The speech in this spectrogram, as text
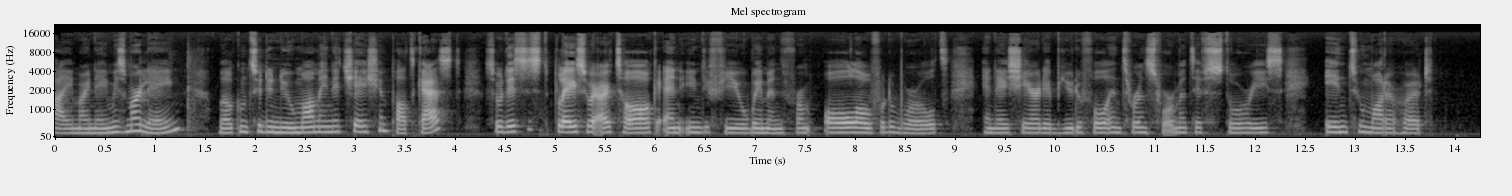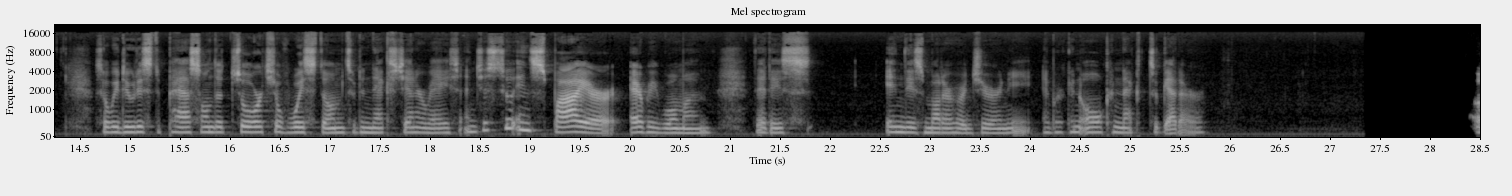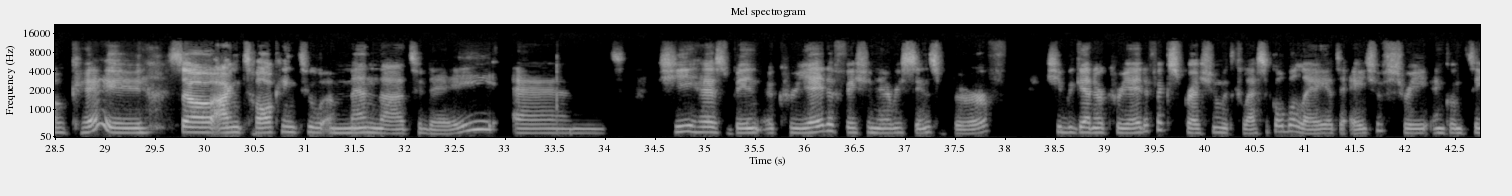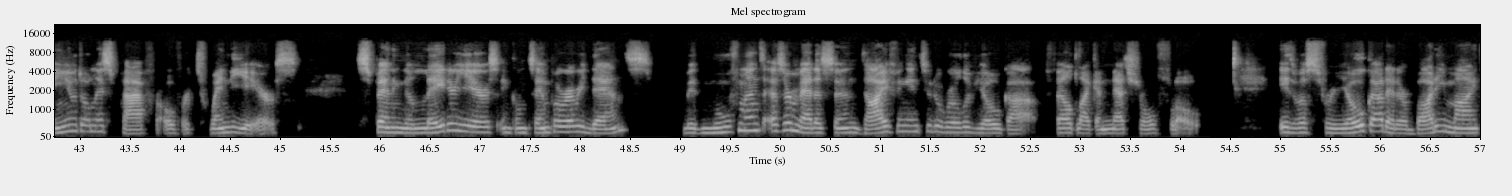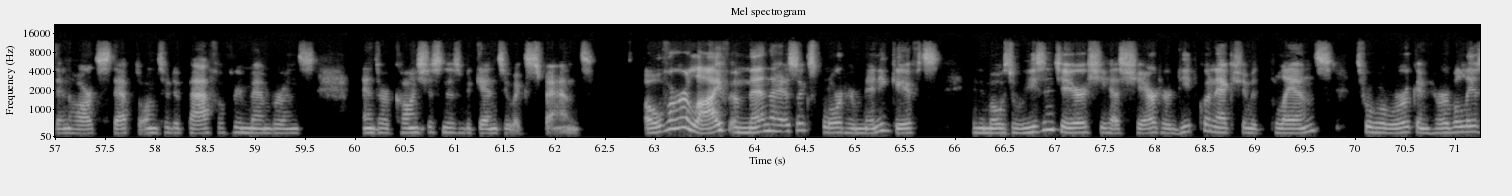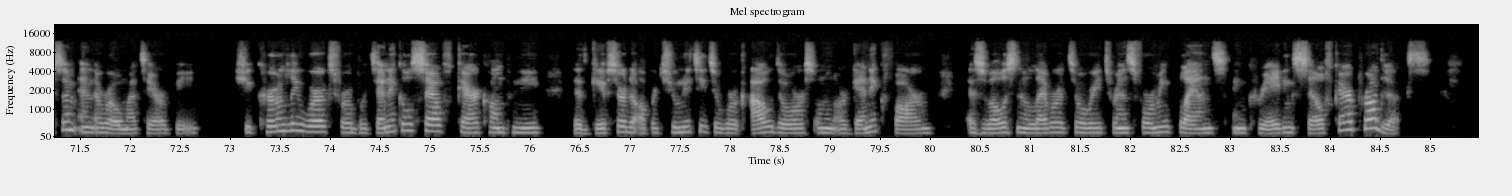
Hi, my name is Marlene. Welcome to the New Mom Initiation podcast. So, this is the place where I talk and interview women from all over the world, and they share their beautiful and transformative stories into motherhood. So, we do this to pass on the torch of wisdom to the next generation and just to inspire every woman that is in this motherhood journey, and we can all connect together. Okay, so I'm talking to Amanda today, and she has been a creative visionary since birth. She began her creative expression with classical ballet at the age of three and continued on this path for over 20 years, spending the later years in contemporary dance. With movement as her medicine, diving into the world of yoga felt like a natural flow. It was through yoga that her body, mind, and heart stepped onto the path of remembrance and her consciousness began to expand. Over her life, Amanda has explored her many gifts. In the most recent years, she has shared her deep connection with plants through her work in herbalism and aromatherapy. She currently works for a botanical self care company that gives her the opportunity to work outdoors on an organic farm as well as in the laboratory transforming plants and creating self-care products.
